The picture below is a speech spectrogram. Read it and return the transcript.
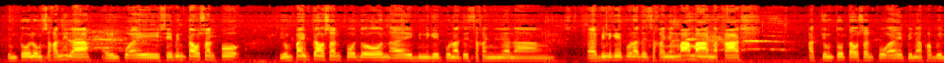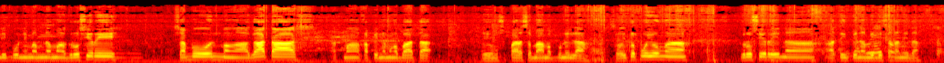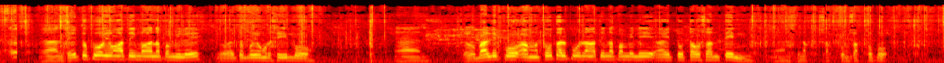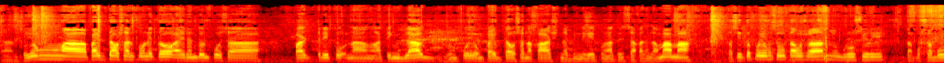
yung tulong sa kanila. Ayun po ay 7,000 po. Yung 5,000 po doon ay binigay po natin sa kanila ng eh, binigay po natin sa kanyang mama na cash. At yung 2,000 po ay pinapabili po ni Ma'am ng mga grocery sabon, mga gatas, at mga kape ng mga bata. Yung para sa mama po nila. So ito po yung ah, grocery na ating pinamili sa kanila. Ayan. So ito po yung ating mga napamili. So ito po yung resibo. Ayan. So bali po ang total po ng ating napamili ay 2010. Ayan, sinak- saktong sakto po. Ayan. So yung ah, 5,000 po nito ay nandun po sa part 3 po ng ating vlog. Yun po yung 5,000 na cash na binigay po natin sa kanilang mama. Tapos ito po yung 2,000, yung grocery, tapos sabon.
